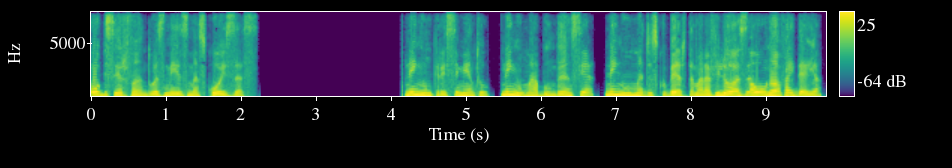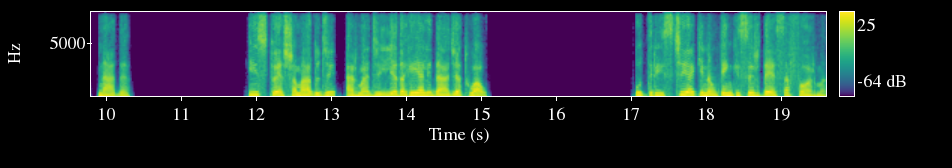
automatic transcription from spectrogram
observando as mesmas coisas. Nenhum crescimento, nenhuma abundância, nenhuma descoberta maravilhosa ou nova ideia, nada. Isto é chamado de armadilha da realidade atual. O triste é que não tem que ser dessa forma.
